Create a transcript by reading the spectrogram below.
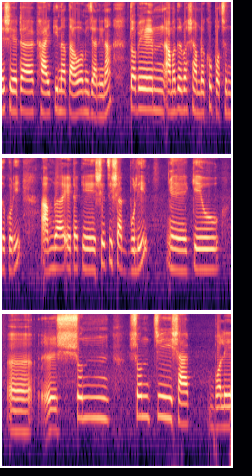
দেশে এটা খায় কি না তাও আমি জানি না। তবে আমাদের বাসায় আমরা খুব পছন্দ করি। আমরা এটাকে সেচি শাক বলি। কেউ সঞ্চি শাক বলে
